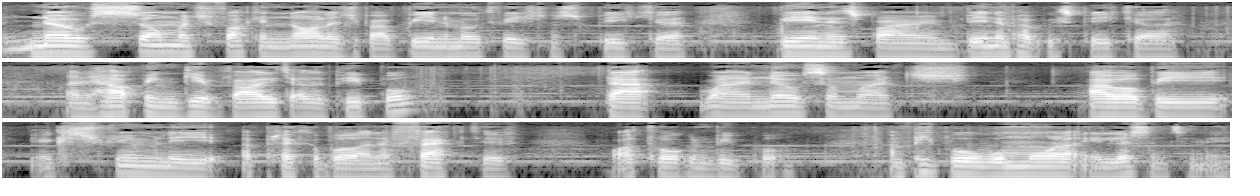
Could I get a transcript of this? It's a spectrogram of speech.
Know so much fucking knowledge about being a motivational speaker, being inspiring, being a public speaker, and helping give value to other people. That when I know so much, I will be extremely applicable and effective while talking to people, and people will more likely listen to me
